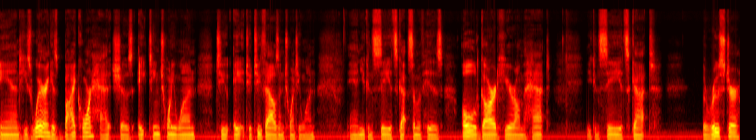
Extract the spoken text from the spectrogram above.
and he's wearing his bicorn hat. It shows 1821 to, 8, to 2021, and you can see it's got some of his old guard here on the hat. You can see it's got the rooster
